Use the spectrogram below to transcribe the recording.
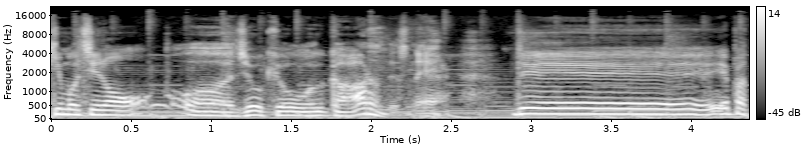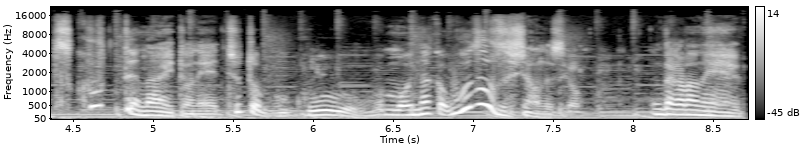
気持ちの状況があるんですね。でやっぱ作ってないとねちょっと僕もうなんかうずうずしちゃうんですよ。だからね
